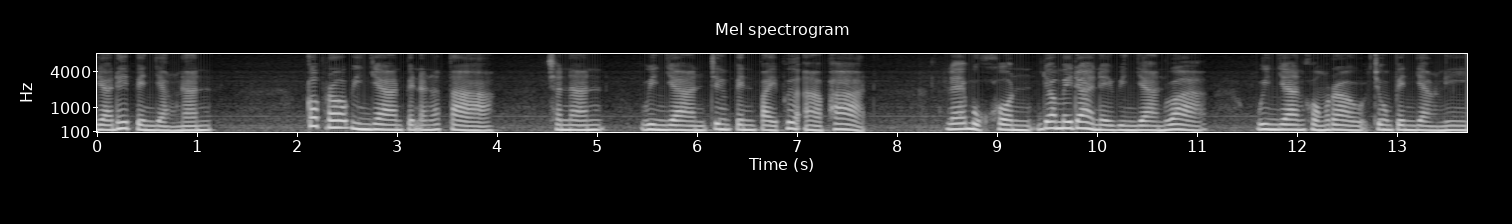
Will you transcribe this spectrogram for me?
อย่าได้เป็นอย่างนั้น ก็เพราะวิญญาณเป็นอนัตตา ฉะนั้น วิญญาณจึงเป็นไปเพื่ออาพาธ และบุคคลย่อมไม่ได้ในวิญญาณว่า วิญญาณของเราจงเป็นอย่างนี้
